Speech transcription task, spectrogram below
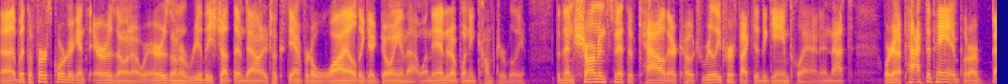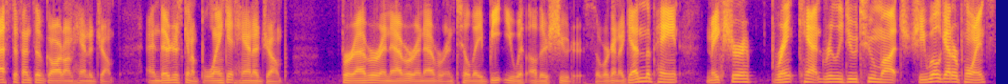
uh, with the first quarter against Arizona, where Arizona really shut them down. It took Stanford a while to get going in that one. They ended up winning comfortably. But then Charmin Smith of Cal, their coach, really perfected the game plan, and that's we're going to pack the paint and put our best defensive guard on Hannah Jump, and they're just going to blanket Hannah Jump forever and ever and ever until they beat you with other shooters. So we're going to get in the paint, make sure Brink can't really do too much. She will get her points,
